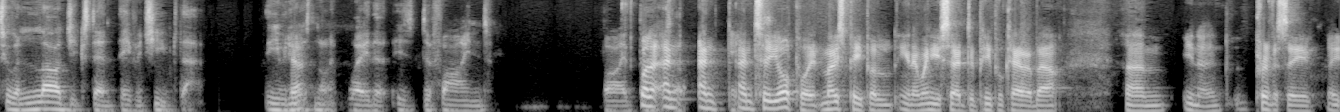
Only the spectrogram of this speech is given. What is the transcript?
to a large extent they've achieved that, even Yeah. if it's not in a way that is defined by. Well, and and and to your point, most people, you know, when you said, "Do people care about, um, you know, privacy?" I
